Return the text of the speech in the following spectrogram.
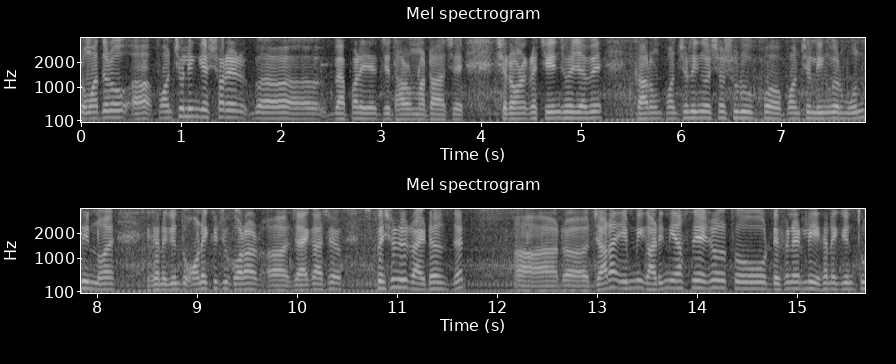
তোমাদেরও পঞ্চলিঙ্গেশ্বরের ব্যাপারে যে ধারণাটা আছে, সেটা অনেকটা চেঞ্জ হয়ে যাবে। কারণ পঞ্চলিঙ্গেশ্বর শুধু পঞ্চলিঙ্গর মন্দির নয়, এখানে কিন্তু অনেক কিছু করার জায়গা আছে স্পেশালি রাইডার্সদের আর যারা এমনি গাড়ি নিয়ে আসতে চাইছো, তো ডেফিনেটলি এখানে কিন্তু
